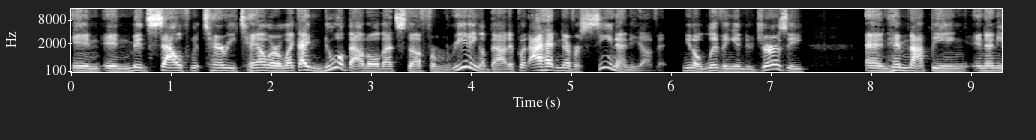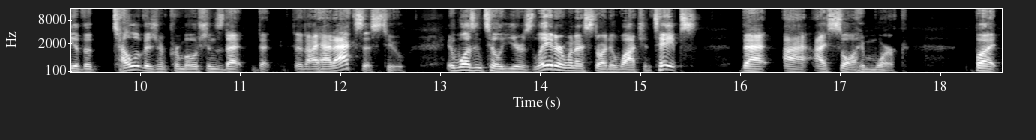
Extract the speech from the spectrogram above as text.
in in Mid South with Terry Taylor. Like I knew about all that stuff from reading about it, but I had never seen any of it, you know, living in New Jersey and him not being in any of the television promotions that that that I had access to. It wasn't until years later when I started watching tapes that I, I saw him work. But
